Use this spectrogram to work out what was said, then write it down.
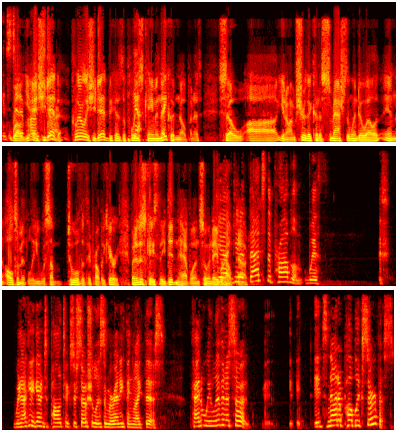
Instead well, yeah, and she OnStar. did. Clearly, she did because the police Yeah. came and they couldn't open it. So, uh, you know, I'm sure they could have smashed the window in ultimately with some tool that they probably carry. But in this case, they didn't have one, so a neighbor yeah, helped you know, out. that's the problem with. We're not going to get into politics or socialism or anything like this. Kind of, we live in a so. it- It's not a public service.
